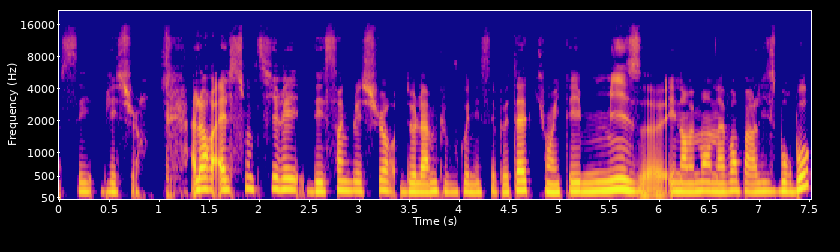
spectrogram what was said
ces blessures. Alors elles sont tirées des cinq blessures de l'âme que vous connaissez peut-être, qui ont été mises énormément en avant par Lise Bourbeau.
